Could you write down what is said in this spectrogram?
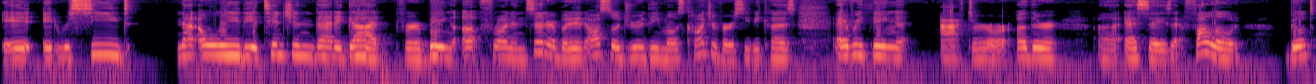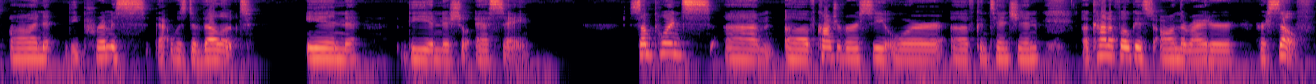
it, it received not only the attention that it got for being up front and center, but it also drew the most controversy because everything after or other uh, essays that followed built on the premise that was developed in the initial essay. Some points um, of controversy or of contention uh, kind of focused on the writer herself,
